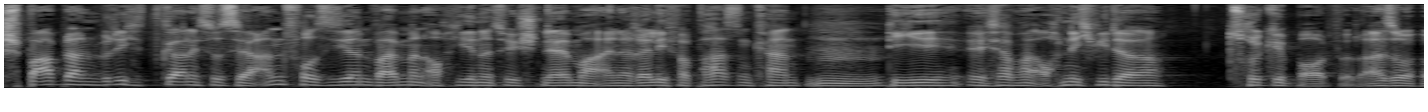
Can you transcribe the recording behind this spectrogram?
Sparplan würde ich jetzt gar nicht so sehr anforcieren, weil man auch hier natürlich schnell mal eine Rallye verpassen kann, mhm. die, ich sag mal, auch nicht wieder zurückgebaut wird. Also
